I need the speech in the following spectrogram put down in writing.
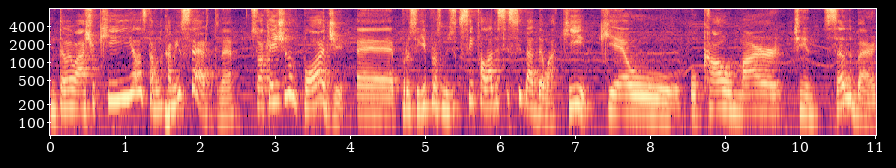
Então eu acho que elas estavam no caminho certo, né? Só que a gente não pode é, prosseguir pro próximo disco sem falar desse cidadão aqui, que é o, o Carl Martin Sandberg,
